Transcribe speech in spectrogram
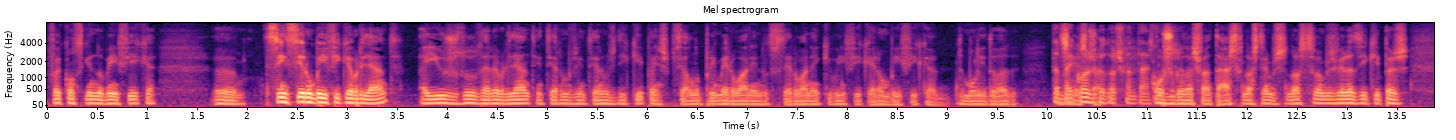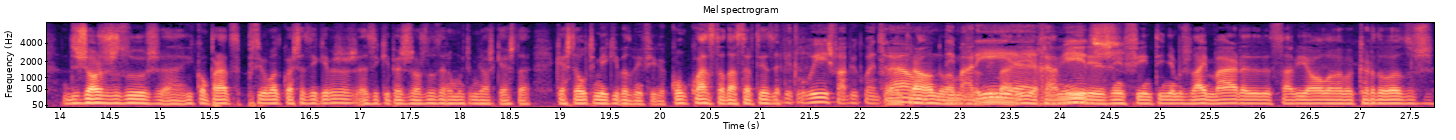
foi conseguindo no Benfica, uh, sem ser um Benfica brilhante, Aí o Jesus era brilhante em termos, em termos de equipa, em especial no primeiro ano e no terceiro ano em que o Benfica era um Benfica demolidor. Também com jogadores fantásticos. Com jogadores fantásticos. Nós temos, nós vamos ver as equipas de Jorge Jesus ah, e comparado possivelmente com estas equipas, as equipas de Jorge Jesus eram muito melhores que esta, que esta última equipa do Benfica, com quase toda a certeza. David Luiz, Fábio Coentrão, Di Maria, Di Maria Ramírez, enfim, tínhamos Aymar, Sabiola, Cardoso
